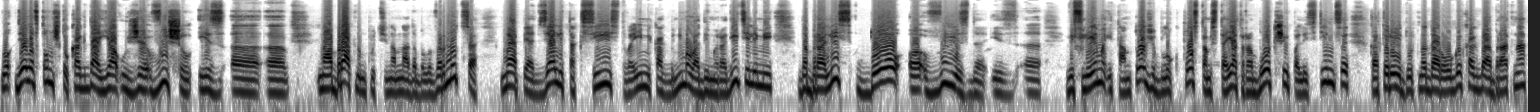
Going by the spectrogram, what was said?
Но дело в том, что когда я уже вышел из... Э, э, на обратном пути нам надо было вернуться, мы опять взяли такси с твоими как бы немолодыми родителями, добрались до э, выезда из э, Вифлеема, и там тоже блокпост, там стоят рабочие палестинцы, которые идут на дорогу, как бы обратно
